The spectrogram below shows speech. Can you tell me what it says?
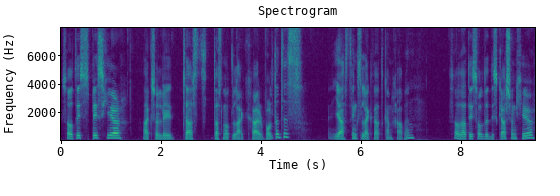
So this piece here actually just does not like higher voltages yeah, things like that can happen. So that is all the discussion here.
